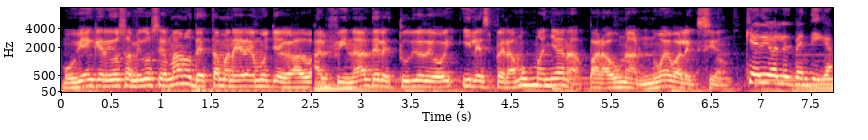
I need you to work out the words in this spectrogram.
Muy bien, queridos amigos y hermanos, de esta manera hemos llegado al final del estudio de hoy y le esperamos mañana para una nueva lección. Que Dios les bendiga.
